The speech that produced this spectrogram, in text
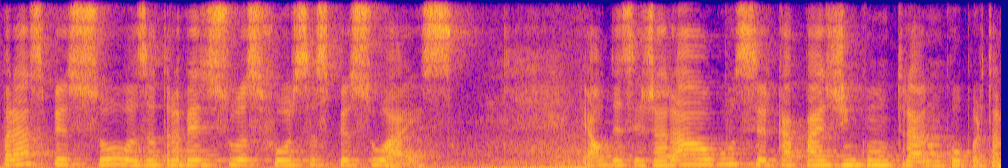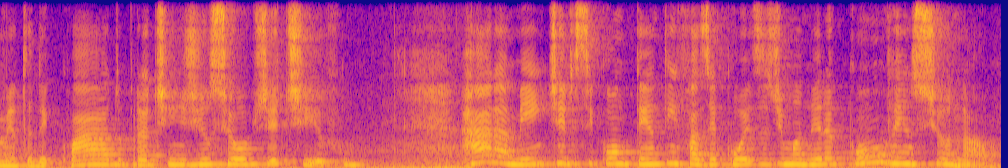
para as pessoas através de suas forças pessoais. Ao desejar algo, ser capaz de encontrar um comportamento adequado para atingir o seu objetivo. Raramente ele se contenta em fazer coisas de maneira convencional.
